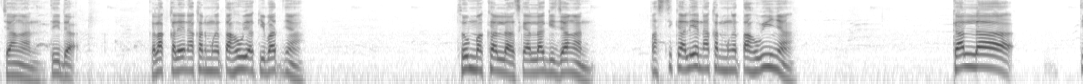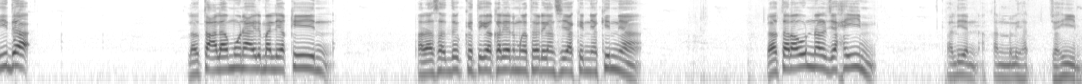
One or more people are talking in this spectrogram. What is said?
jangan, tidak. Kelak kalian akan mengetahui akibatnya. Thumma kalla, sekali lagi jangan. Pasti kalian akan mengetahuinya. Kalla, tidak. Lau ta'lamuna ilmal yaqin. Pada saat itu ketika kalian mengetahui dengan seyakin-yakinnya. La tarawunnal jahim kalian akan melihat jahim.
